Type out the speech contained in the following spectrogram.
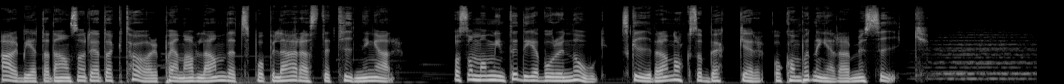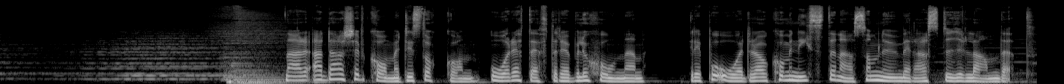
arbetade han som redaktör på en av landets populäraste tidningar. Och som om inte det vore nog skriver han också böcker och komponerar musik. När Ardashev kommer till Stockholm året efter revolutionen är det på order av kommunisterna som numera styr landet.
